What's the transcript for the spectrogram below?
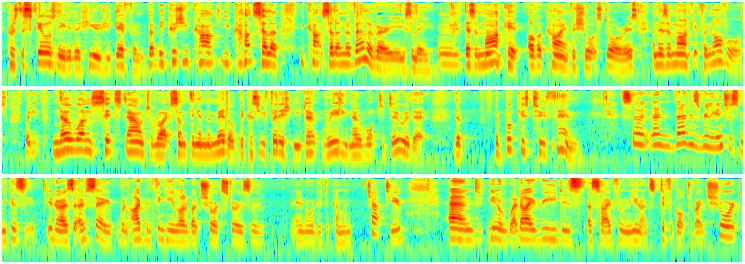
because the skills needed are hugely different, but because you can't, you can't, sell, a, you can't sell a novella very easily. Mm. There's a market of a kind for short stories, and there's a market for novels. But you, no one sits down to write something in the middle because you finish and you don't really know what to do with it. The, the book is too thin. So and that is really interesting because, you know, as I say, when I've been thinking a lot about short stories uh, in order to come and chat to you, and you know what I read is aside from you know it's difficult to write short.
